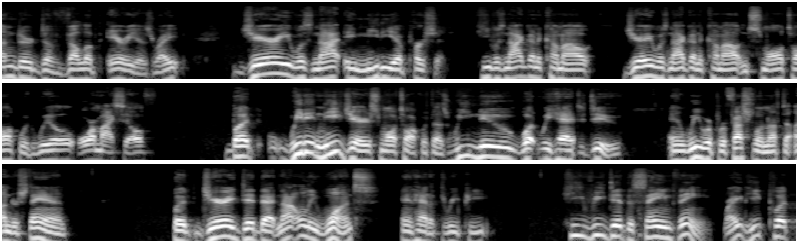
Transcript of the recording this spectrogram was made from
underdeveloped areas, right? Jerry was not a media person. He was not going to come out. Jerry was not going to come out and small talk with Will or myself. But we didn't need Jerry to small talk with us. We knew what we had to do, and we were professional enough to understand. But Jerry did that not only once and had a three-peat, he redid the same thing, right? He put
